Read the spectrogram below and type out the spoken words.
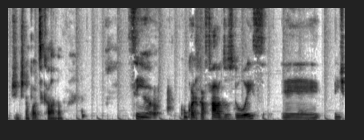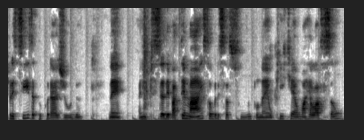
A gente não pode se calar, não. Sim, eu concordo com a fala dos dois. É, a gente precisa procurar ajuda, né? A gente precisa debater mais sobre esse assunto, né? O que, que é uma relação,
